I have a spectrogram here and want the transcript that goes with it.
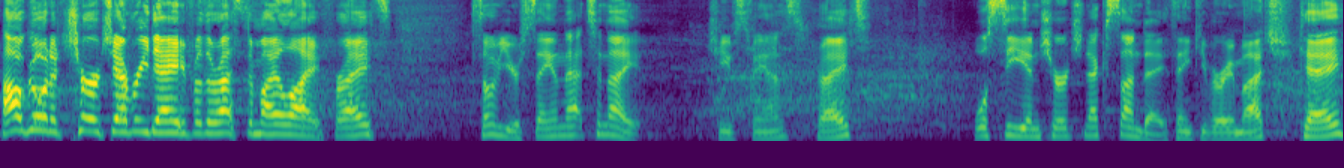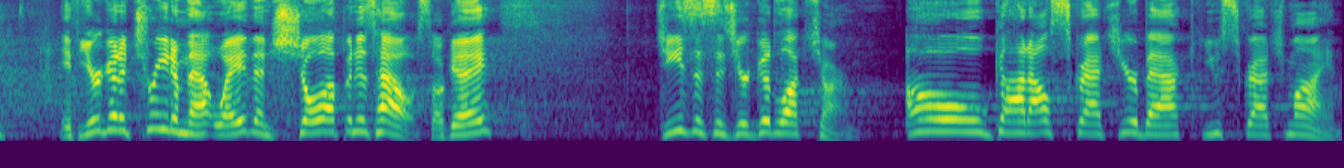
I'll go to church every day for the rest of my life, right? Some of you are saying that tonight, Chiefs fans, right? We'll see you in church next Sunday. Thank you very much, okay? If you're gonna treat him that way, then show up in his house, okay? Jesus is your good luck charm. Oh, God, I'll scratch your back, you scratch mine.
